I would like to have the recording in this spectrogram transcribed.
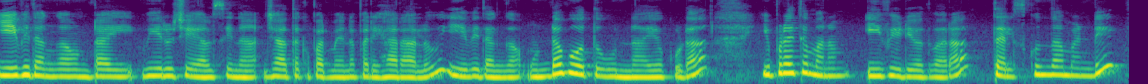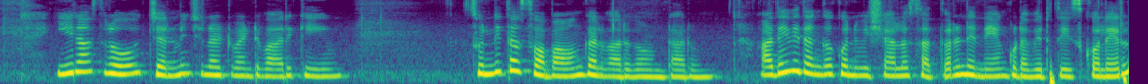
ఏ విధంగా ఉంటాయి? వీరు చేయాల్సిన జాతకపరమైన పరిహారాలు ఏ విధంగా ఉండబోతూ ఉన్నాయో కూడా ఇప్పుడైతే మనం ఈ వీడియో ద్వారా తెలుసుకుందామండి. ఈ రాశిలో జన్మించినటువంటి వారికి సున్నిత స్వభావం గలవారుగా ఉంటారు. అదేవిధంగా కొన్ని విషయాల్లో సత్వర నిర్ణయం కూడా వీరు తీసుకోలేరు.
